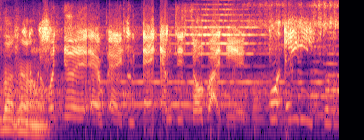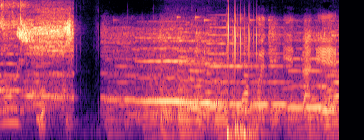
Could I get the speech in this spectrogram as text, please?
Is that now? I went to a, a, a empty sofa I did. 480 One place to eat that is.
